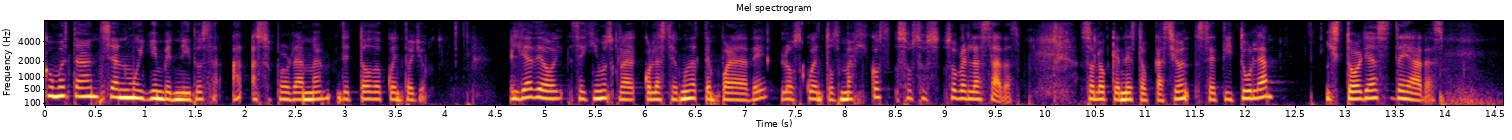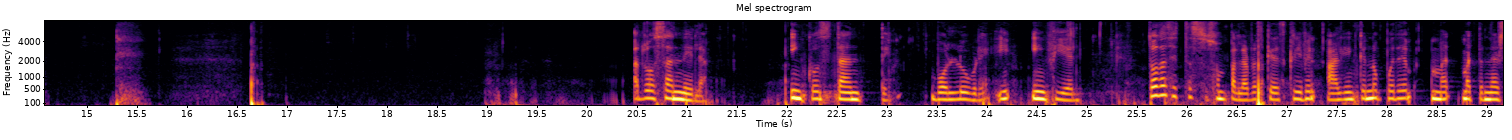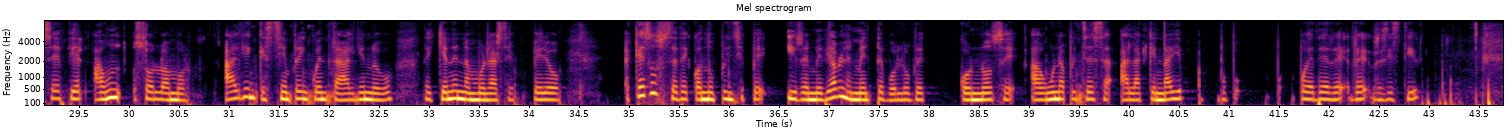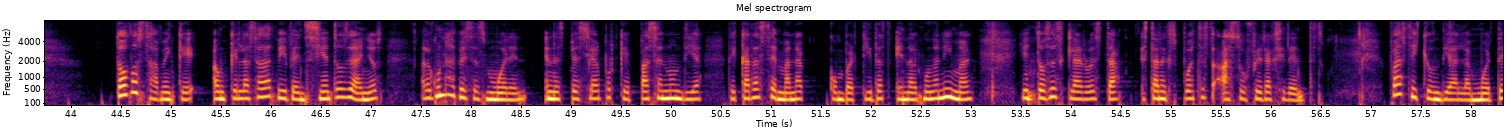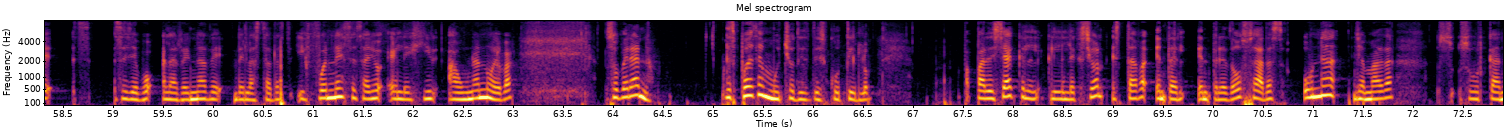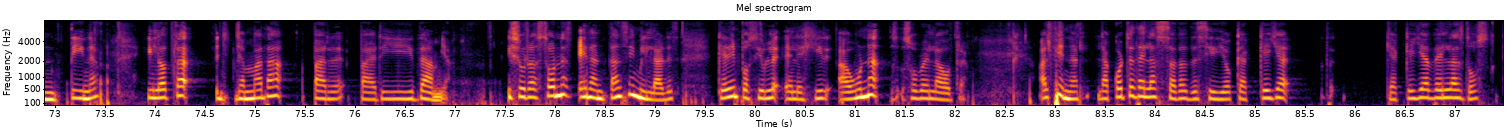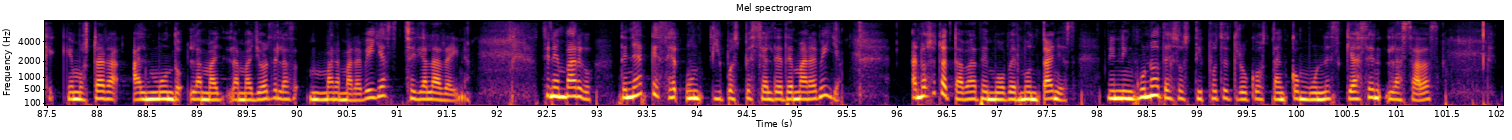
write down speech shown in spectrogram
¿Cómo están? Sean muy bienvenidos a, su programa de Todo Cuento Yo. El día de hoy seguimos con la, segunda temporada de Los Cuentos Mágicos sobre las Hadas, solo que en esta ocasión se titula Historias de Hadas. Rosanela, inconstante, voluble y infiel Todas estas son palabras que describen a alguien que no puede mantenerse fiel a un solo amor, alguien que siempre encuentra a alguien nuevo de quien enamorarse. Pero, ¿qué sucede cuando un príncipe irremediablemente voluble conoce a una princesa a la que nadie puede resistir? Todos saben que, aunque las hadas viven cientos de años, algunas veces mueren, en especial porque pasan un día de cada semana convertidas en algún animal y entonces, claro está, están expuestas a sufrir accidentes. Fue así que un día la muerte se llevó a la reina de, las hadas y fue necesario elegir a una nueva soberana. Después de mucho discutirlo, parecía que la, elección estaba entre, entre dos hadas, una llamada Surcantina y la otra llamada Paridamia y sus razones eran tan similares que era imposible elegir a una sobre la otra. Al final, la corte de las hadas decidió que aquella, que aquella de las dos que, mostrara al mundo la, la, mayor de las maravillas sería la reina. Sin embargo, tenía que ser un tipo especial de, de maravilla. Ah, no se trataba de mover montañas, ni ninguno de esos tipos de trucos tan comunes que hacen las hadas.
